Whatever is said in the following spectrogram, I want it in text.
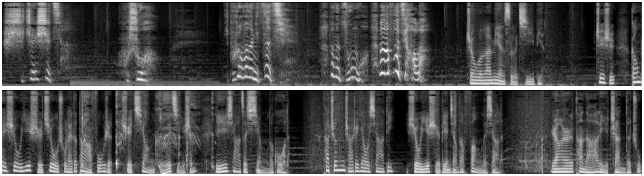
是真是假？我说，你不若问问你自己，问问祖母，问问父亲好了。郑文安面色激变。这时，刚被秀衣使救出来的大夫人却呛咳几声，一下子醒了过来。她挣扎着要下地，秀衣使便将她放了下来。然而他哪里站得住，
